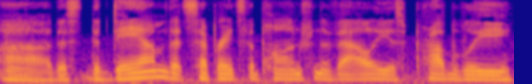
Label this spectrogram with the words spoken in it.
Uh, this the dam that separates the pond from the valley is probably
